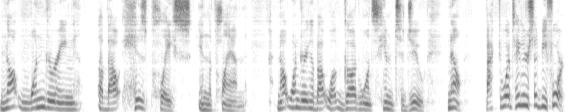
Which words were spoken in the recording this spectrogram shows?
not wondering about his place in the plan, not wondering about what God wants him to do. Now, back to what Taylor said before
